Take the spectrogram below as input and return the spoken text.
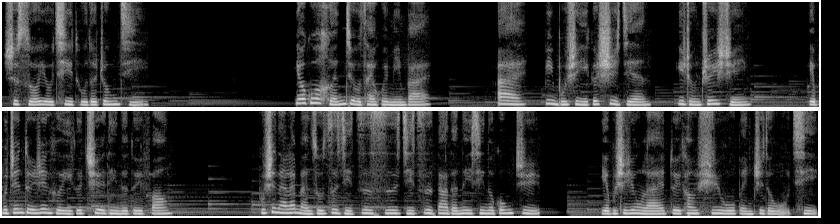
是所有企图的终极。要过很久才会明白，爱并不是一个事件，一种追寻，也不针对任何一个确定的对方，不是拿来满足自己自私及自大的内心的工具，也不是用来对抗虚无本质的武器，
